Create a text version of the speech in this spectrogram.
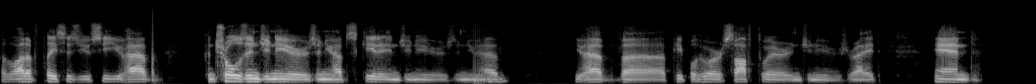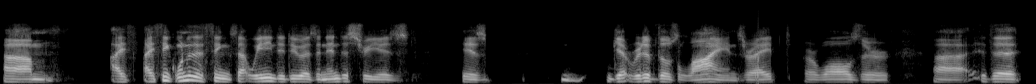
a lot of places you see you have controls engineers, and you have SCADA engineers, and you have mm-hmm. you have uh, people who are software engineers, right? And um, I, I think one of the things that we need to do as an industry is is get rid of those lines, right, or walls, or uh, the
